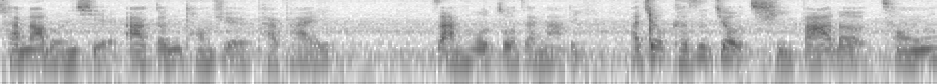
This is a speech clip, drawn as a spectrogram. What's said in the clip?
穿到轮鞋啊，跟同学排排站或坐在那里。啊，就可是就启发了从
